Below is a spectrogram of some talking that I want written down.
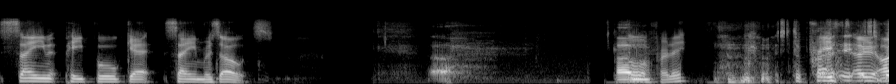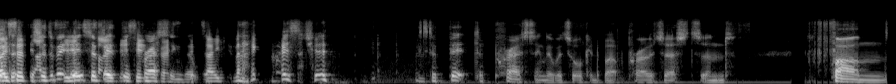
Same people get same results. Um, oh, Freddie. It's, depre- It's- it's a I bit, said it's a bit, it's a so bit depressing that taking that question. It's a bit depressing that we're talking about protests and funds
